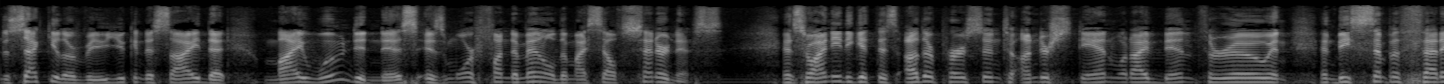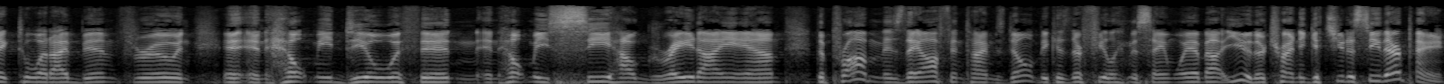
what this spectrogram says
the secular view, you can decide that my woundedness is more fundamental than my self centeredness. And so I need to get this other person to understand what I've been through and, and be sympathetic to what I've been through and, and, and help me deal with it and, and help me see how great I am. The problem is they oftentimes don't because they're feeling the same way about you. They're trying to get you to see their pain.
